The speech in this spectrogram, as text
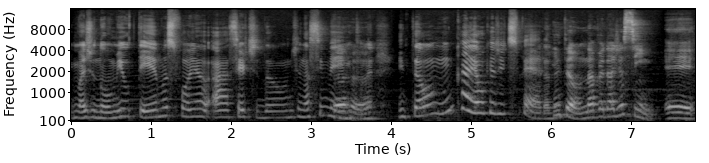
imaginou mil temas foi a, a certidão de nascimento, uhum. né? Então, nunca é o que a gente espera, né? Então, na verdade, assim, é,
